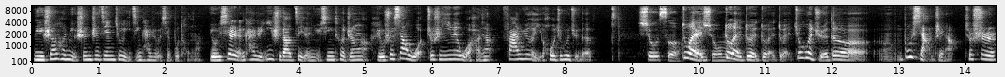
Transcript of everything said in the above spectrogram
女生和女生之间就已经开始有些不同了，有一些人开始意识到自己的女性特征了。比如说像我，就是因为我好像发育了以后，就会觉得羞涩、对，对，对，对，对，就会觉得嗯，不想这样。就是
